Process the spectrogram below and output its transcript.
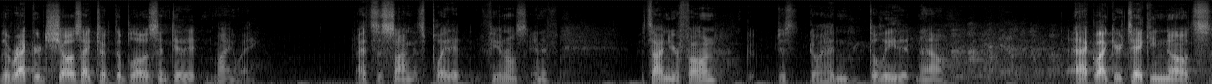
The record shows I took the blows and did it my way. That's a song that's played at funerals. And if it's on your phone, just go ahead and delete it now. Act like you're taking notes.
